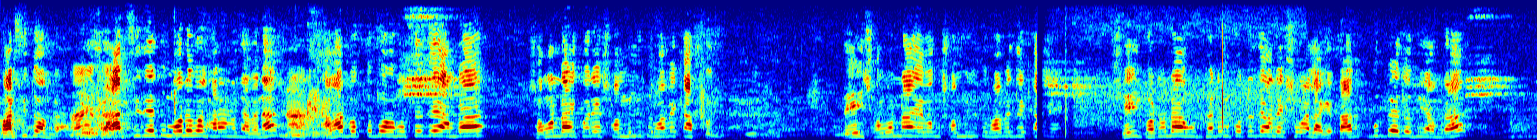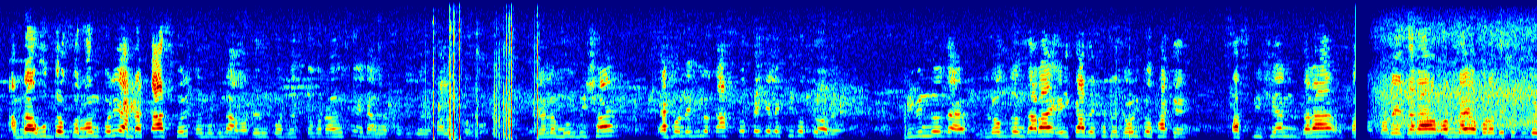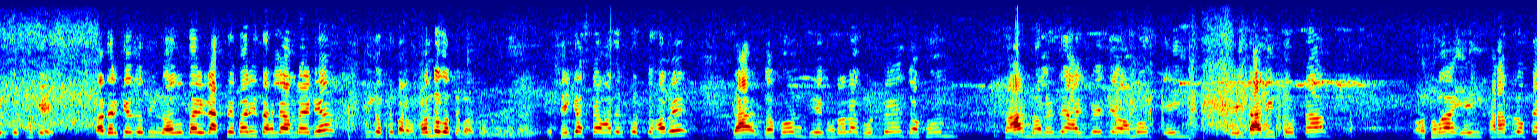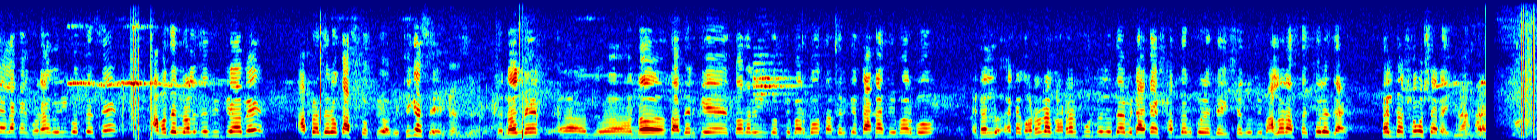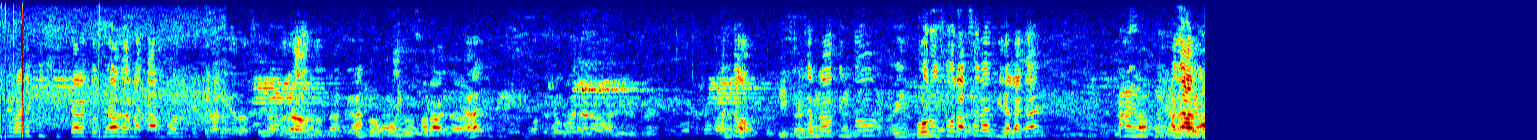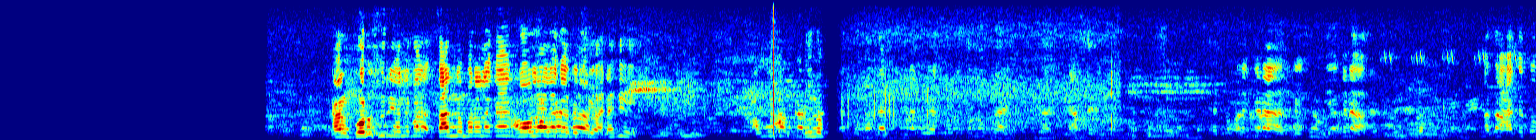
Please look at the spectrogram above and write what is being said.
পারছি তো আমরা। পারছি যেহেতু মনোবল হারানো যাবে না। আমার বক্তব্য হচ্ছে যে আমরা সমন্বয় করে সম্মিলিতভাবে কাজ করি। এই সমন্বয় এবং সম্মিলিতভাবে যে কাজ সেই ঘটনা উদ্ঘাটন করতে যে অনেক সময় লাগে তার পূর্বে যদি আমরা আমরা উদ্যোগ গ্রহণ করি আমরা কাজ করি কর্মগুলো আমাদের উপর ন্যস্ত করা হয়েছে এটা আমরা সঠিকভাবে পালন করব। এটা হলো মূল বিষয়। এখন এগুলো কাজ করতে গেলে কি করতে হবে? বিভিন্ন লোকজন যারা এই কাজের সাথে জড়িত থাকে সাসপিশিয়ান যারা মানে যারা অন্যায় অপরাধের সাথে জড়িত থাকে, তাদেরকে যদি নজরদারি রাখতে পারি, তাহলে আমরা এটা কি করতে পারব? বন্ধ করতে পারব। সেই কাজটা আমাদের করতে হবে। যখন যে ঘটনা ঘটবে, যখন যার নলেজে আসবে যে অমুক এই এই দাগি চোরটা অথবা এই খারাপ লোকটা এলাকায় ঘোরাঘুরি করতেছে, আমাদের নলেজে দিতে হবে। আপনাদেরও কাজ করতে হবে ঠিক আছে? নজরের তাদেরকে তদারকি করতে পারব তাদেরকে ডাকাতে পারব। একটা লো- একটা ঘটনা ঘটার পূর্বে যদি আমি ডাকায় সাবধান করে দেই সে যদি ভালো রাস্তায় চলে যায় তাহলে তো সমস্যা নাই। গরুচুরি মানে কি? শীতকালে তো দেওয়া যায় না কার গোয়াল কে নিয়ে যাচ্ছে। ঘোরা অন্ধকার। হ্যাঁ? তাই তো? সেজন্য কিন্তু এই গরু চোর আছে নাকি এলাকায়? আচ্ছা, কারণ গরু চুরি হলে চার নম্বর এলাকায় গৌলা এলাকায় বেশি হয়, নাকি? আচ্ছা আগে তো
